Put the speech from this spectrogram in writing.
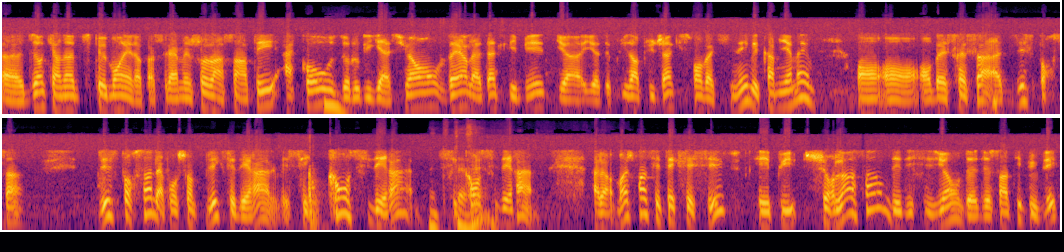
euh, disons qu'il y en a un petit peu moins, là, parce que c'est la même chose en santé, à cause de l'obligation, vers la date limite, il y, a, il y, a, de plus en plus de gens qui se font vacciner, mais comme il y a même, on, on, on baisserait ça à 10% 10% de la fonction publique fédérale, mais c'est considérable. C'est considérable. Alors, moi, je pense que c'est excessif. Et puis, sur l'ensemble des décisions de, santé publique,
